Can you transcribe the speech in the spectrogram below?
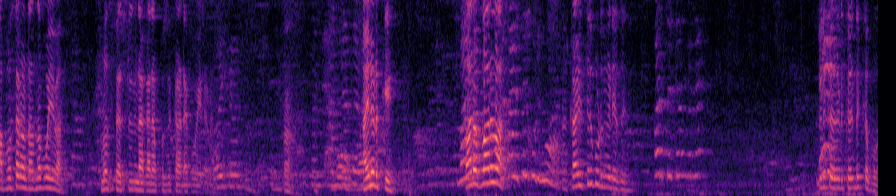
അപ്പൂസ കണ്ടോ എന്നാ പോയി വാ. നമ്മൾ സ്പെഷ്യൽ ഉണ്ടാക്കാൻ അപ്പൂസ് കടയിൽ പോയിട്ടാണ്. അതിനെടുക്ക് പറ പറ കഴുത്തിൽ കുടുങ്ങോ കഴുത്തിൽ കുടുങ്ങടിയത് എടുക്ക എടുക്ക എടുക്കപ്പോ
